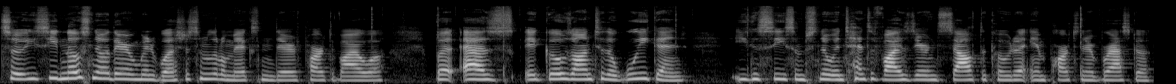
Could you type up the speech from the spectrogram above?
so you see no snow there in Midwest, just some little mix, in there's parts of Iowa. But as it goes on to the weekend, you can see some snow intensifies there in South Dakota and parts of Nebraska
